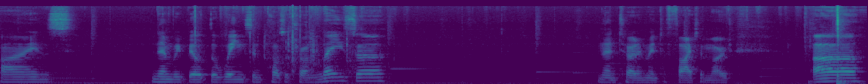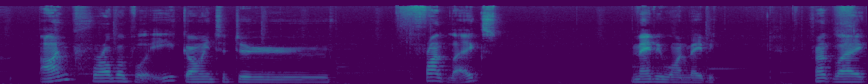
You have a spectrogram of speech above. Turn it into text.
hinds, and then we build the wings and positron laser, and then turn them into fighter mode. Uh, I'm probably going to do front legs, maybe one, maybe front leg,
